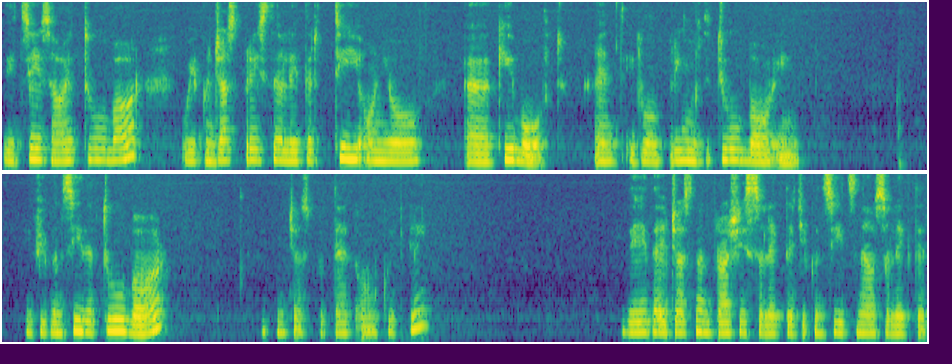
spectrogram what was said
It says hide toolbar or you can just press the letter T on your uh, keyboard and it will bring the toolbar in. If you can see the toolbar, let me just put that on quickly. There the adjustment brush is selected. You can see it's now selected.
